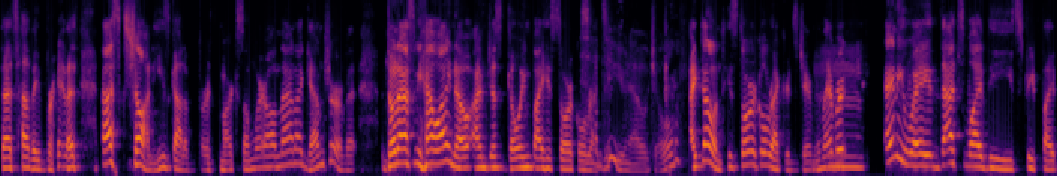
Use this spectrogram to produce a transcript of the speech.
That's how they bring that. Ask Sean. He's got a birthmark somewhere on that. I, am sure of it. Don't ask me how I know. I'm just going by historical records. do you know, Joel? I don't. Historical records, Jeremy mm. Lambert. Anyway, that's why the street fight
